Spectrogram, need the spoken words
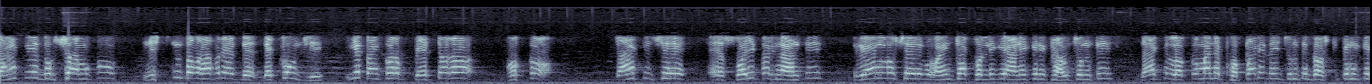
ଯାହାକି ଏ ଦୃଶ୍ୟ ଆମକୁ ନିଶ୍ଚିନ୍ତ ଭାବରେ ଦେଖଉଛି ଇଏ ତାଙ୍କର ପେଟର ଭୋକ जहाँ कि से शपारिना ट्रेन रु से अंठा खोलिक आणिकी खाऊंट जहाँ कि लोक मैंने फोपाड़ी डस्टबिन की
